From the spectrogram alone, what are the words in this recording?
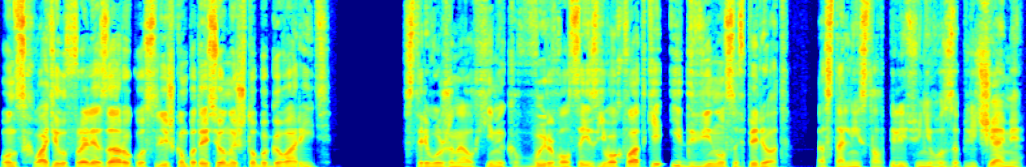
он схватил Фреля за руку, слишком потрясенный, чтобы говорить. Встревоженный алхимик вырвался из его хватки и двинулся вперед. Остальные столпились у него за плечами.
